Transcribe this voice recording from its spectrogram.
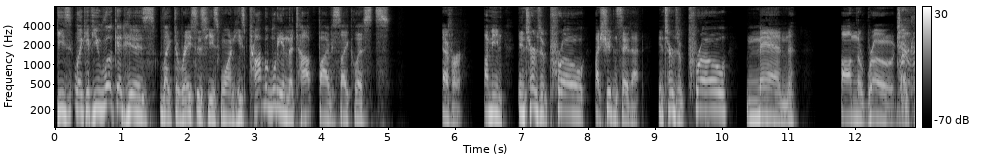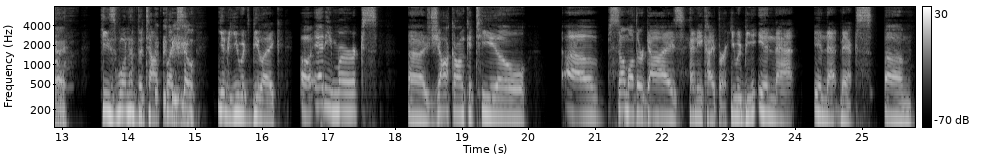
he's like, if you look at his like the races he's won, he's probably in the top five cyclists ever. I mean, in terms of pro, I shouldn't say that. In terms of pro men on the road, Okay, he's one of the top. Like, so you know, you would be like, oh, Eddie Merckx, uh, Jacques Anquetil, uh, some other guys, Hennie Kuiper. He would be in that in that mix. Um,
